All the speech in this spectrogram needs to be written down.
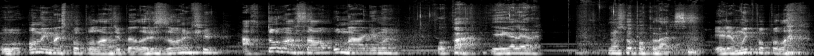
o homem mais popular de Belo Horizonte, Arthur Massal, o Magma. Opa, e aí galera? Não sou popular assim. Ele é muito popular.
